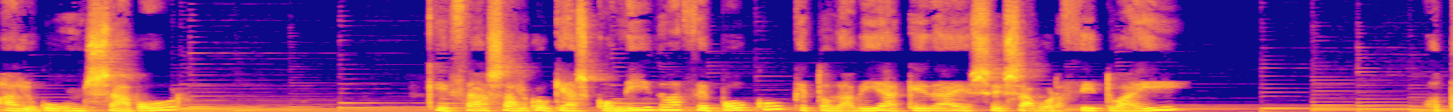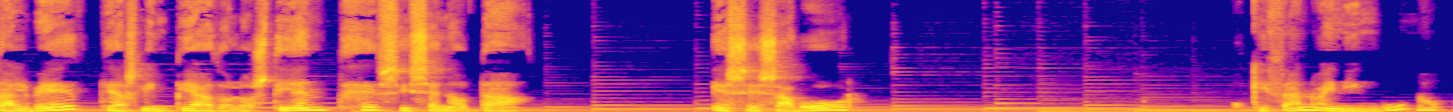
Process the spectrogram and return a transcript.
algún sabor? Quizás algo que has comido hace poco que todavía queda ese saborcito ahí. O tal vez te has limpiado los dientes y se nota ese sabor. O quizá no hay ninguno.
